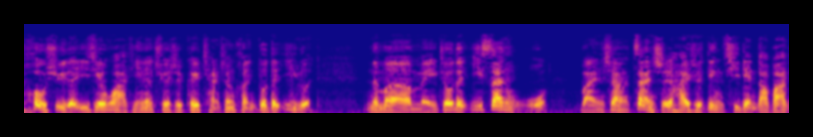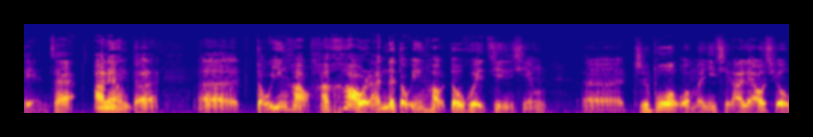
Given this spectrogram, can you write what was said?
后续的一些话题呢，确实可以产生很多的议论。那么每周的一三五晚上，暂时还是定七点到八点，在阿亮的呃抖音号和浩然的抖音号都会进行呃直播，我们一起来聊球。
